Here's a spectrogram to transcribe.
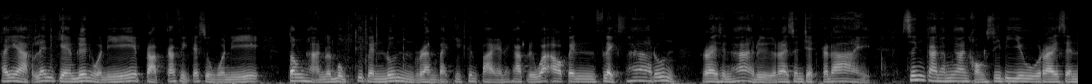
ถ้าอยากเล่นเกมเลื่อนกว่านี้ ปรับกราฟิกได้สูงกว่านี้ ต้องหาโน้ตบุ๊กที่เป็นรุ่นแรม8กิกขึ้นไปนะครับ หรือว่าเอาเป็น Flex 5 รุ่น Ryzen 5 หรือ Ryzen 7 ก็ได้ ซึ่งการทำงานของ CPU Ryzen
